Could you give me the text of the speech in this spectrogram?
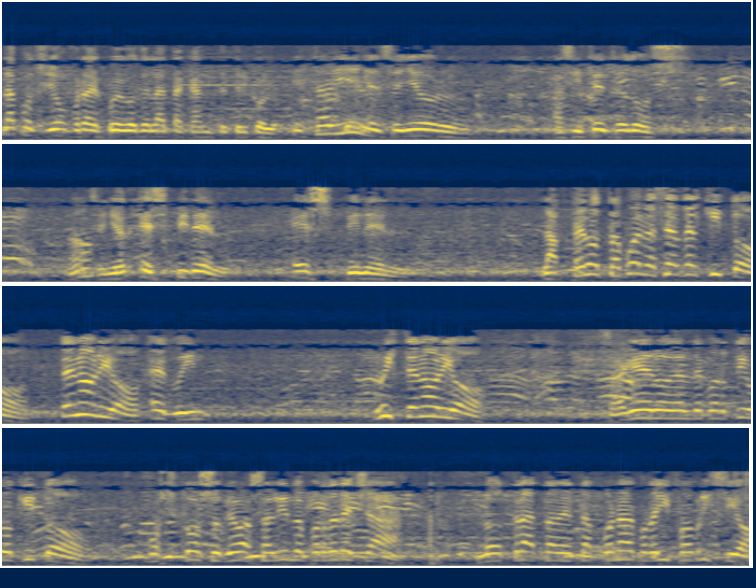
la posición fuera de juego del atacante tricolor. Está bien el señor asistente 2. ¿No? Señor Espinel. Espinel. La pelota vuelve a ser del Quito. Tenorio, Edwin. Luis Tenorio. Zaguero del Deportivo Quito. Moscoso que va saliendo por derecha. Lo trata de taponar por ahí Fabricio.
